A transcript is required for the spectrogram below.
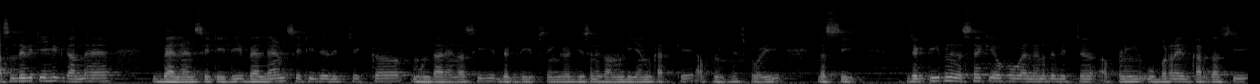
ਅਸਲ ਦੇ ਵਿੱਚ ਇਹ ਗੱਲ ਹੈ ਵੈਲੈਂਡ ਸਿਟੀ ਦੀ। ਵੈਲੈਂਡ ਸਿਟੀ ਦੇ ਵਿੱਚ ਇੱਕ ਮੁੰਡਾ ਰਹਿੰਦਾ ਸੀ, ਜਗਦੀਪ ਸਿੰਘ ਜਿਸ ਨੇ ਸਾਨੂੰ ਡੀਐਮ ਕਰਕੇ ਆਪਣੀ ਇਹ ਸਟੋਰੀ ਦੱਸੀ। ਜਗਦੀਪ ਨੇ ਦੱਸਿਆ ਕਿ ਉਹ ਵੈਲੈਂਡ ਦੇ ਵਿੱਚ ਆਪਣੀ ਉਬਰ ਡਰਾਈਵ ਕਰਦਾ ਸੀ।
